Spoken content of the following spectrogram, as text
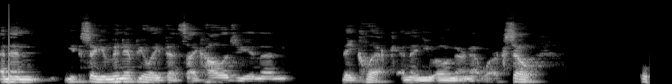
and then so you manipulate that psychology, and then they click, and then you own their network. So The,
